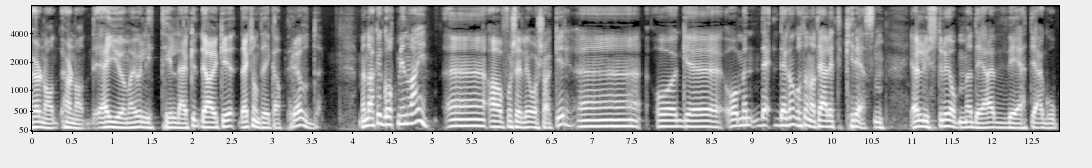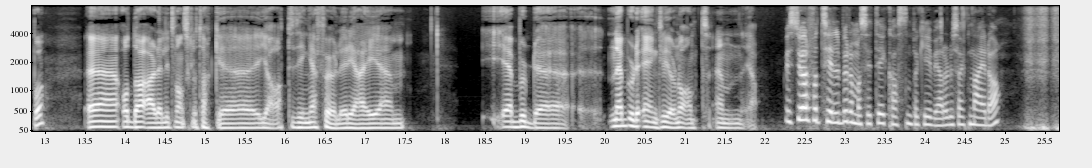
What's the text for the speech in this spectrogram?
hør, nå, hør nå. Jeg gjør meg jo litt til. Det er, jo ikke, det, er jo ikke, det er ikke sånn at jeg ikke har prøvd. Men det har ikke gått min vei, eh, av forskjellige årsaker. Eh, og, eh, og, men det, det kan godt hende at jeg er litt kresen. Jeg har lyst til å jobbe med det jeg vet jeg er god på. Eh, og da er det litt vanskelig å takke ja til ting jeg føler jeg eh, Jeg burde Når jeg burde egentlig gjøre noe annet enn ja. Hvis du hadde fått tilbud om å sitte i kassen på Kiwi, hadde du sagt nei da?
